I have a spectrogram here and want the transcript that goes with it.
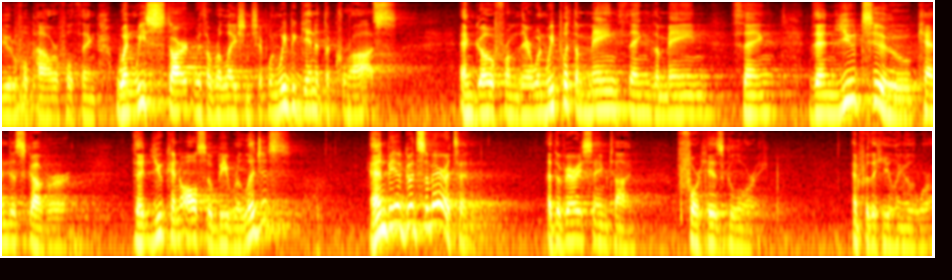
beautiful, powerful thing. When we start with a relationship, when we begin at the cross and go from there, when we put the main thing, the main thing, then you too can discover that you can also be religious and be a good Samaritan at the very same time for His glory and for the healing of the world.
